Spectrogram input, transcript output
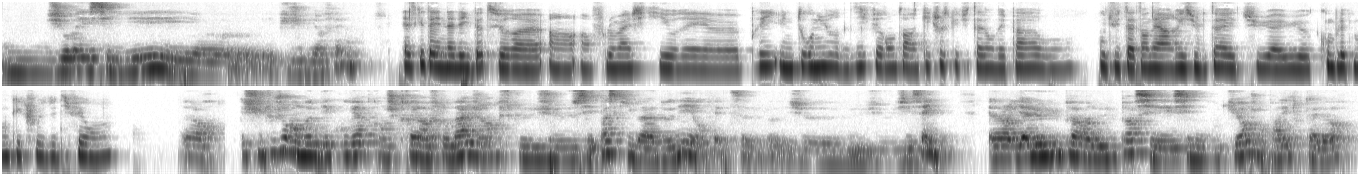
Hum, j'aurais essayé et, euh, et puis j'ai bien fait. Hein. Est-ce que tu as une anecdote sur euh, un, un, fromage qui aurait pris une tournure différente, hein, quelque chose que tu t'attendais pas ou... Ou tu t'attendais à un résultat et tu as eu complètement quelque chose de différent? Alors, je suis toujours en mode découverte quand je crée un fromage, hein, parce que je sais pas ce qu'il va donner en fait. J'essaye. Je, Alors, il y a le lupin. Le lupin, c'est mon coup de cœur, j'en parlais tout à l'heure.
